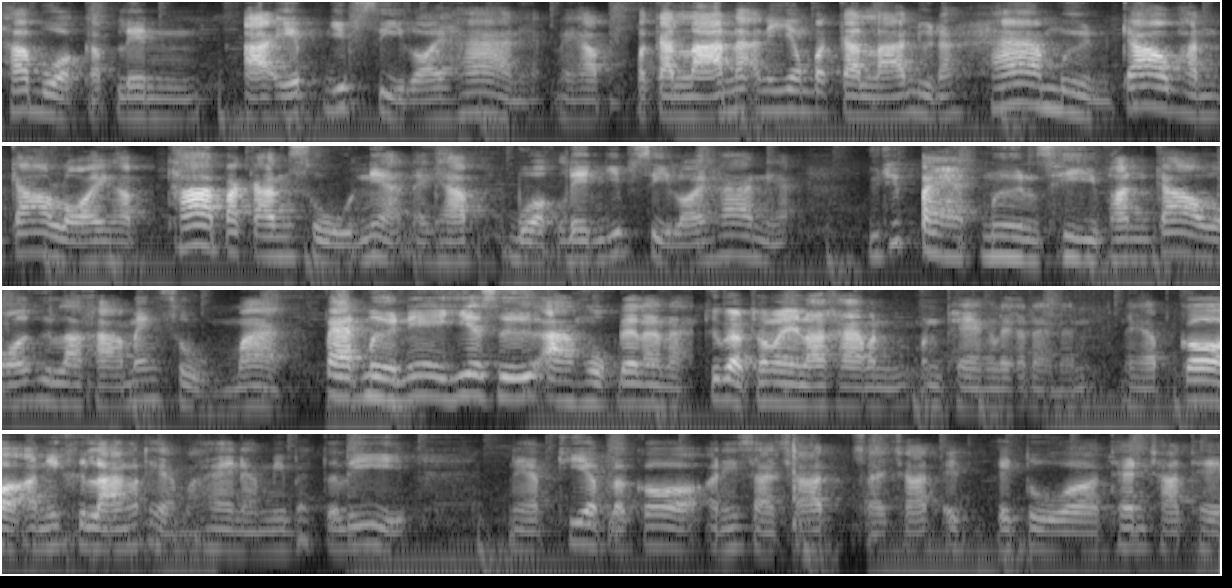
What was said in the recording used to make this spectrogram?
ถ้าบวกกับเลนส์ RF 2405เนี่ยนะครับประกันล้านนะอันนี้ยังประกันล้านอยู่นะ59,900ครับถ้าประกันศูนย์เนี่ยนะครับบวกเลนส์2405เนี่ย อยู่ที่ 84,900 คือราคาแม่งสูงมาก 80,000นี่เฮียซื้อ R6 ได้แล้วนะ คือแบบทำไมราคามันมันแพงอะไรขนาดนั้นนะครับ ก็อันนี้คือร้านก็แถมมาให้นะ มีแบตเตอรี่นะครับเทียบแล้วก็อันนี้สายชาร์จสายชาร์จไอไอตัวแท่นชาร์จแท้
